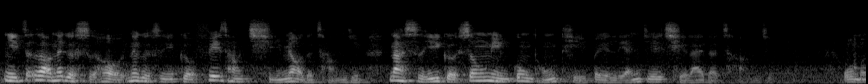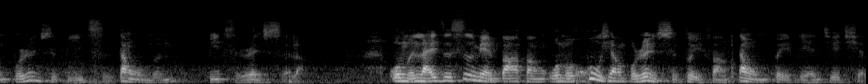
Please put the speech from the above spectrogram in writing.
你知道那个时候，那个是一个非常奇妙的场景，那是一个生命共同体被连接起来的场景。我们不认识彼此，但我们。彼此认识了，我们来自四面八方，我们互相不认识对方，但我们被连接起来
